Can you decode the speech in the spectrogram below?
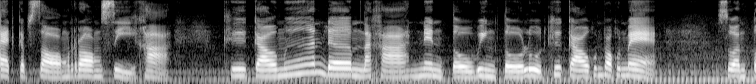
8 กับ 2 รอง 4 ค่ะ คือเกาเหมือนเดิมนะคะ เน้นโตวิ่งโตลูดคือเกาคุณพ่อคุณแม่ ส่วนโต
